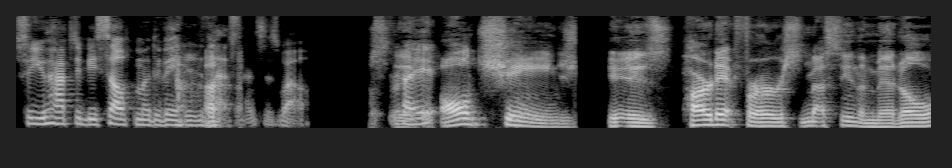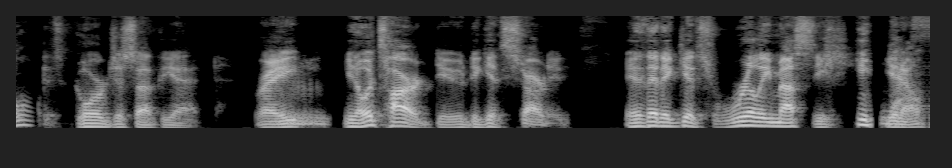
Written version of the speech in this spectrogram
So you have to be self-motivated in that sense as well right. all change is hard at first, messy in the middle. It's gorgeous at the end, right? Mm. You know, it's hard, dude, to get started. And then it gets really messy. you yes. know,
